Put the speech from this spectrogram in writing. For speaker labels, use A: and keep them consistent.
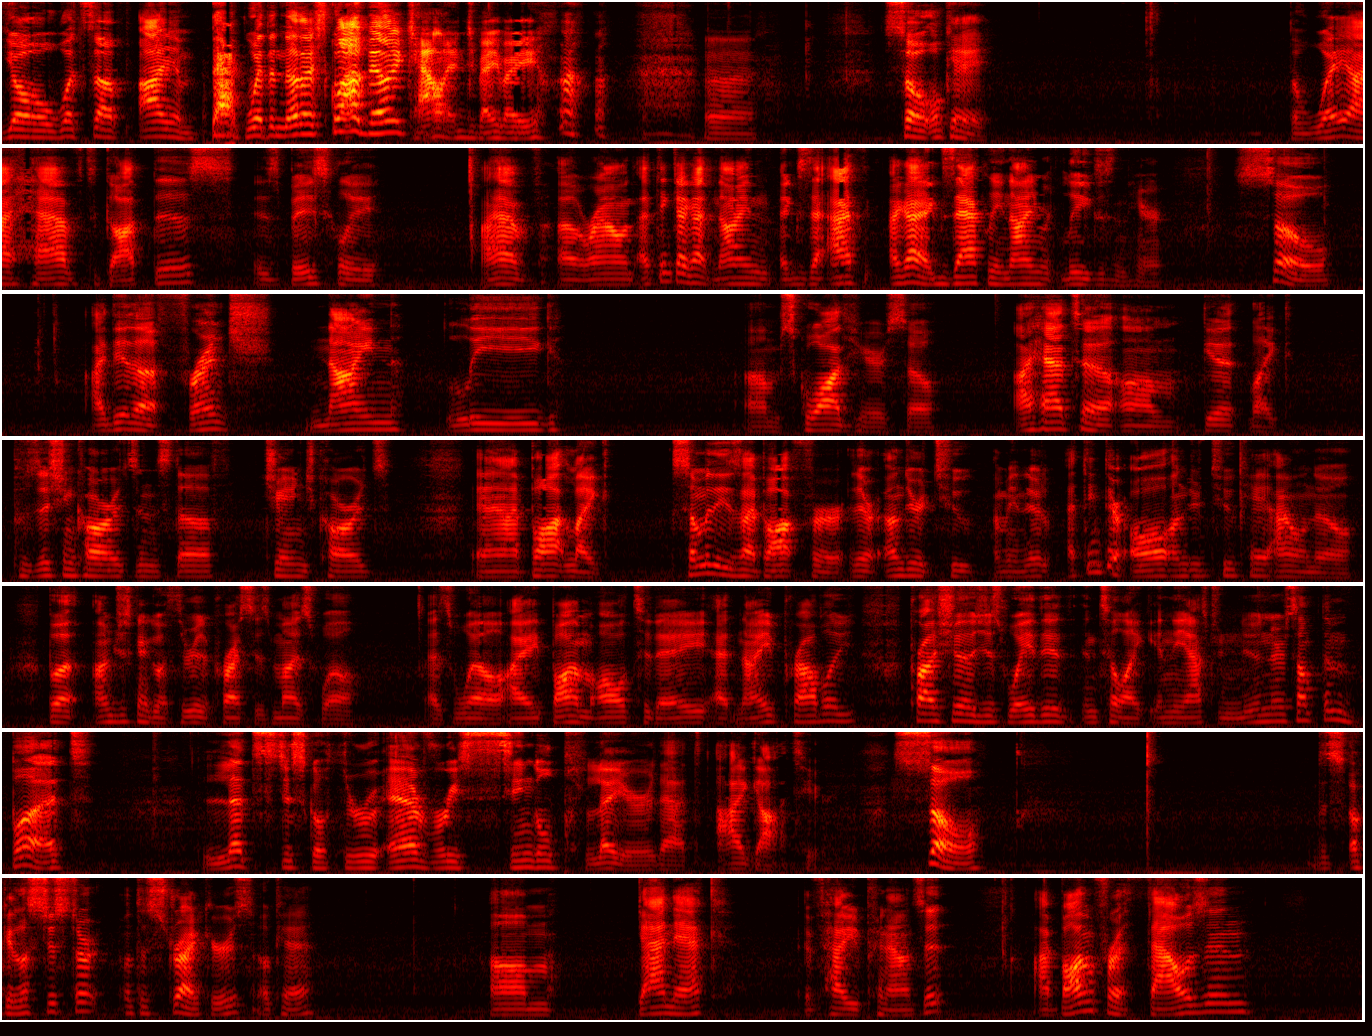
A: Yo, what's up? I am back with another squad builder challenge, baby. uh, so, okay. The way I have got this is basically I have around I think I got nine exact I got exactly nine leagues in here. So, I did a French nine league um, squad here, so I had to um, get like position cards and stuff, change cards, and I bought like some of these I bought for they're under two. I mean, they're I think they're all under 2K. I don't know, but I'm just gonna go through the prices. Might as well, as well. I bought them all today at night. Probably, probably should have just waited until like in the afternoon or something. But let's just go through every single player that I got here. So, this okay. Let's just start with the strikers. Okay. Um, Ganek, if how you pronounce it. I bought him for a thousand.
